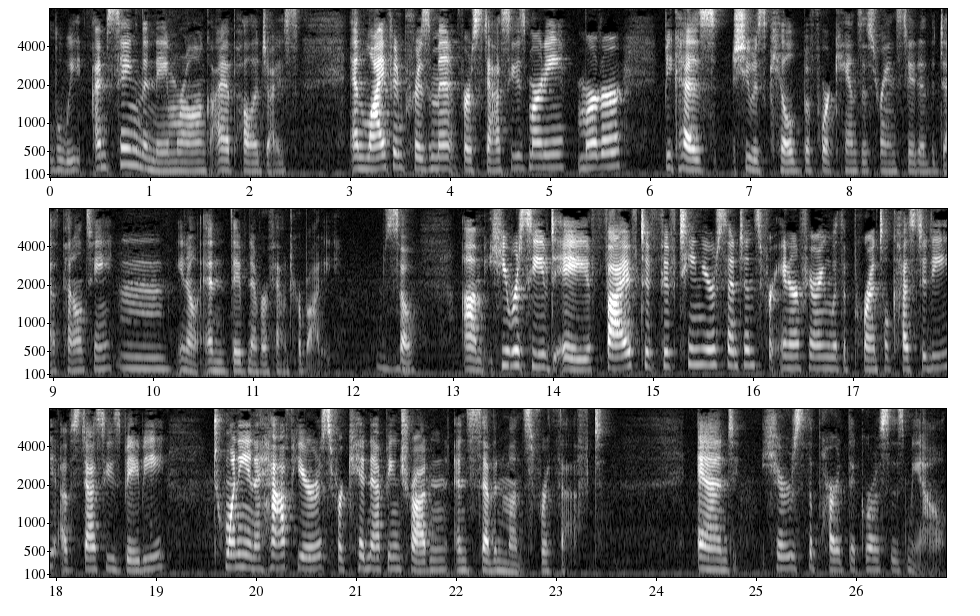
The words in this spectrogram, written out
Louis, I'm saying the name wrong. I apologize. And life imprisonment for Stasi's murder, murder because she was killed before Kansas reinstated the death penalty. Mm. You know, and they've never found her body. So, um, he received a five to 15 year sentence for interfering with the parental custody of Stasi's baby, 20 and a half years for kidnapping Trouten, and seven months for theft. And here's the part that grosses me out.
